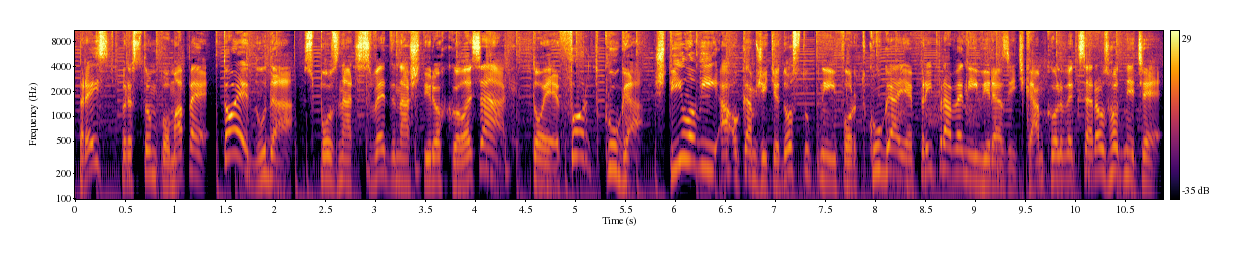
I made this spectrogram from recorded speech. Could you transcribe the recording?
Prejsť prstom po mape? To je nuda. Spoznať svet na štyroch kolesách? To je Ford Kuga. Štýlový a okamžite dostupný Ford Kuga je pripravený vyraziť kamkoľvek sa rozhodnete.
